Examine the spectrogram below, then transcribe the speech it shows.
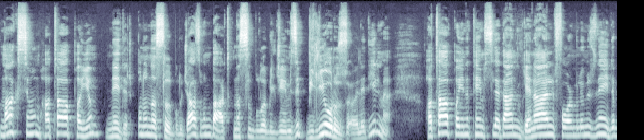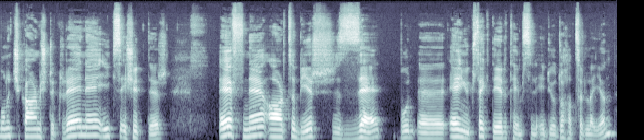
maksimum hata payım nedir? Bunu nasıl bulacağız? Bunu da artık nasıl bulabileceğimizi biliyoruz öyle değil mi? Hata payını temsil eden genel formülümüz neydi? Bunu çıkarmıştık. Rnx eşittir. Fn artı 1 z bu e, en yüksek değeri temsil ediyordu hatırlayın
